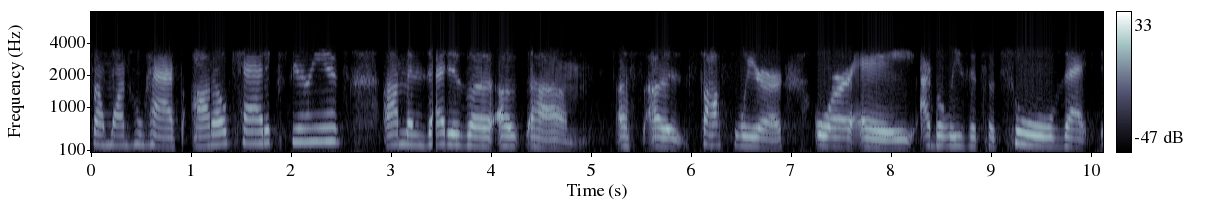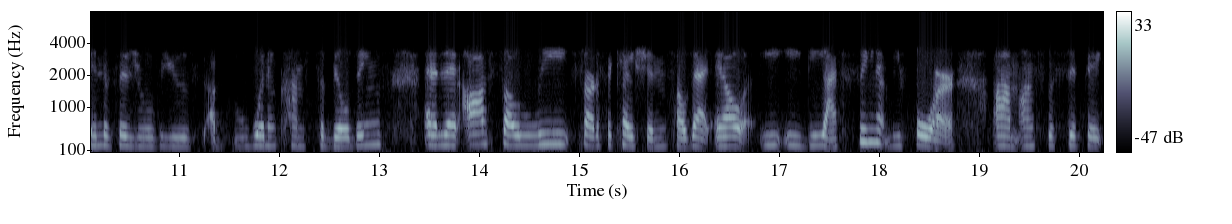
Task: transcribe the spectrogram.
someone who has AutoCAD experience, um, and that is a, a um, a, a, software or a, I believe it's a tool that individuals use uh, when it comes to buildings, and then also LEED certification. So that L E E D, I've seen it before um, on specific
